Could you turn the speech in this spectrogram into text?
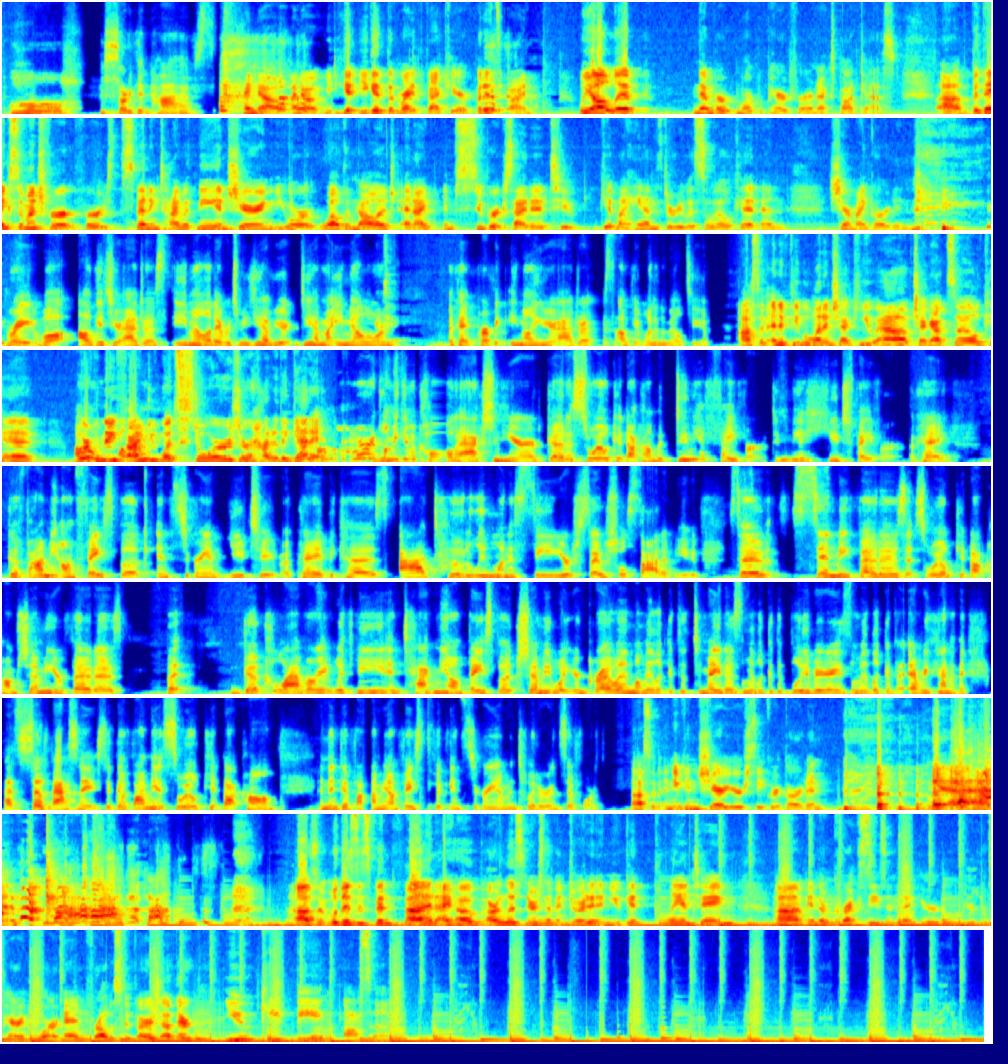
oh, we started getting hives. I know, I know. You get you get them right back here, but it's fine. We all live. Then we're more prepared for our next podcast. Um, but thanks so much for for spending time with me and sharing your wealth of knowledge. And I am super excited to get my hands dirty with SoilKit and share my garden. Great. Well, I'll get your address. Email it over to me. Do you have your Do you have my email, Lauren? Okay, perfect. Email you your address. I'll get one in the mail to you. Awesome. And if people want to check you out, check out SoilKit. Where oh, can they find you? What stores or how do they get it? Oh my word. Let me give a call to action here. Go to soilkit.com, but do me a favor. Do me a huge favor. Okay go find me on Facebook, Instagram, YouTube, okay? Because I totally want to see your social side of you. So send me photos at soilkit.com, show me your photos, but go collaborate with me and tag me on Facebook. Show me what you're growing. Let me look at the tomatoes. Let me look at the blueberries. Let me look at every kind of thing. That's so fascinating. So go find me at soilkit.com and then go find me on Facebook, Instagram, and Twitter and so forth. Awesome. And you can share your secret garden. yes. awesome. Well, this has been fun. I hope our listeners have enjoyed it and you get planting um, in the correct season that you're you're preparing for. And for all the Spitfires out there, you keep being awesome.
